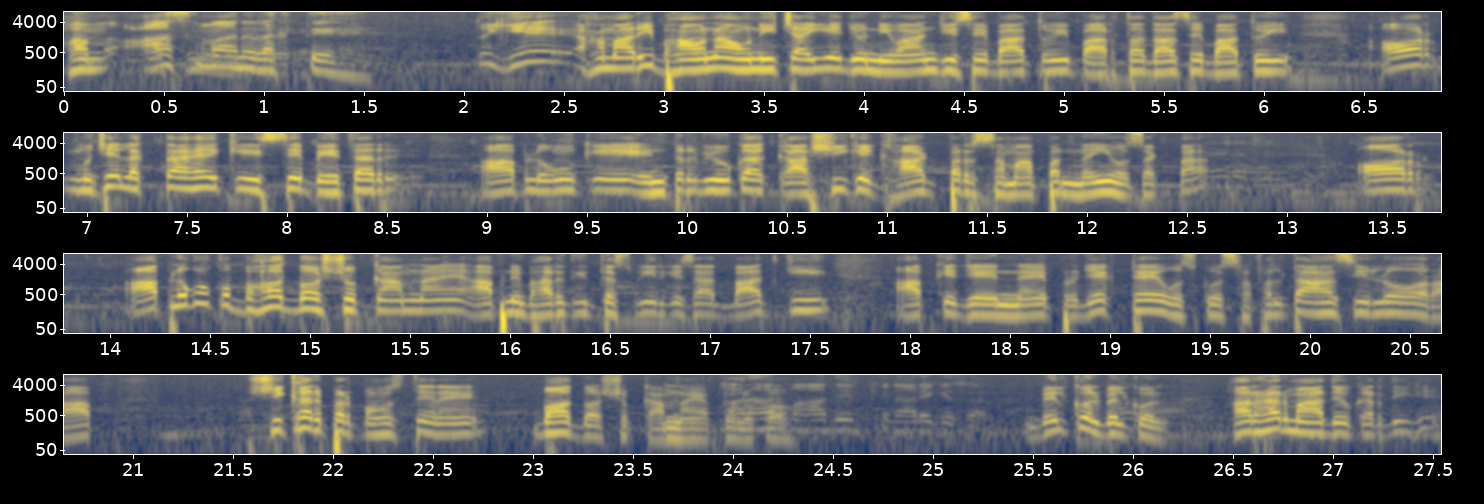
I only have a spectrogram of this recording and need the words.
हम आसमान रखते हैं। तो ये हमारी भावना होनी चाहिए, जो निवान जी से बात हुई, पार्था पार्थादा से बात हुई। और मुझे लगता है कि इससे बेहतर आप लोगों के इंटरव्यू का काशी के घाट पर समापन नहीं हो सकता। और आप लोगों को बहुत बहुत शुभकामनाएँ। आपने भारत की तस्वीर के साथ बात की। आपके जो नए प्रोजेक्ट है उसको सफलता हासिल हो और आप शिखर पर पहुँचते रहें। बहुत बहुत शुभकामनाएँ आप दोनों को। बिल्कुल बिल्कुल। हर हर महादेव कर दीजिए।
